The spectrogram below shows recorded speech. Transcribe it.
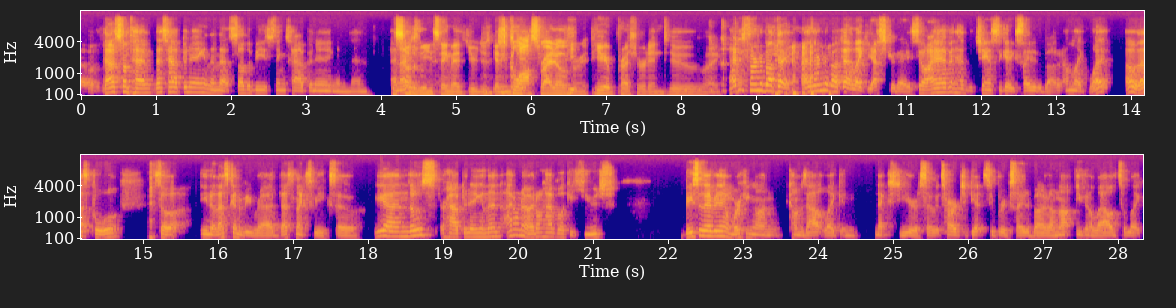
So that's sometimes that's happening, and then that Sotheby's thing's happening, and then and the Sotheby's thing that you're just getting just glossed right over peer, peer pressured into. Like I just learned about that. I learned about that like yesterday, so I haven't had the chance to get excited about it. I'm like, what? Oh, that's cool. So you know that's going to be rad. That's next week. So yeah, and those are happening, and then I don't know. I don't have like a huge. Basically, everything I'm working on comes out like in next year, so it's hard to get super excited about it. I'm not even allowed to like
